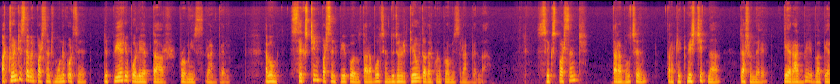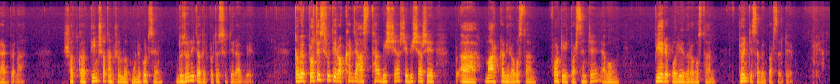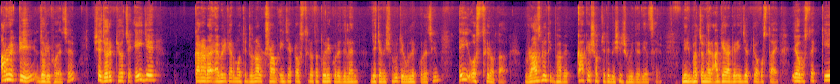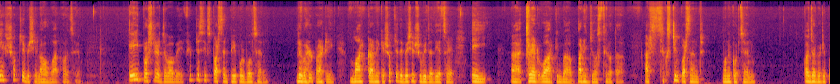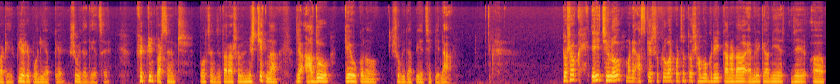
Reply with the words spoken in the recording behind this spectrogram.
আর টোয়েন্টি সেভেন পার্সেন্ট মনে করছে যে পিয়ারে পোলিয়েভ তার প্রমিস রাখবেন। এবং সিক্সটিন পার্সেন্ট পিপল তারা বলছেন দুজনের কেউ তাদের কোনো প্রমিস রাখবেন না। সিক্স পার্সেন্ট তারা বলছেন তারা ঠিক নিশ্চিত না যে আসলে কে রাখবে বা কে রাখবে না। শতকরা তিন শতাংশ লোক মনে করছেন দুজনেই তাদের প্রতিশ্রুতি রাখবে। তবে প্রতিশ্রুতি রক্ষার যে আস্থা, বিশ্বাস, সে বিশ্বাসে মার্কানির অবস্থান ফর্টি এইট পার্সেন্টে এবং পিয়ারে পোলিয়েভের অবস্থান টোয়েন্টি সেভেন পার্সেন্টে আরও একটি জরিপ হয়েছে, সে জরিপটি হচ্ছে এই যে কানাডা, আমেরিকার মধ্যে ডোনাল্ড ট্রাম্প এই যে একটা অস্থিরতা তৈরি করে দিলেন, যেটি আমি শুরুতে উল্লেখ করেছি, এই অস্থিরতা রাজনৈতিকভাবে কাকে সবচেয়ে বেশি সুবিধা দিয়েছে? নির্বাচনের আগের আগের এই যে একটি অবস্থায়, এই অবস্থায় কে সবচেয়ে বেশি লাভবান হয়েছে? এই প্রশ্নের জবাবে ফিফটি সিক্স পার্সেন্ট পিপুল বলছেন লিবারেল পার্টি মার্ক কার্নিকে সবচেয়ে বেশি সুবিধা দিয়েছে এই ট্রেড ওয়ার কিংবা বাণিজ্য অস্থিরতা। আর সিক্সটিন পার্সেন্ট মনে করছেন কনজারভেটিভ পার্টির পিয়ারে পোলিয়াপকে সুবিধা দিয়েছে। ফিফটিন পার্সেন্ট বলছেন যে তারা আসলে নিশ্চিত না যে আদৌ কেউ কোনো সুবিধা পেয়েছে কি না দর্শক, এই ছিল মানে আজকে শুক্রবার পর্যন্ত সামগ্রিক কানাডা, আমেরিকা নিয়ে যে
